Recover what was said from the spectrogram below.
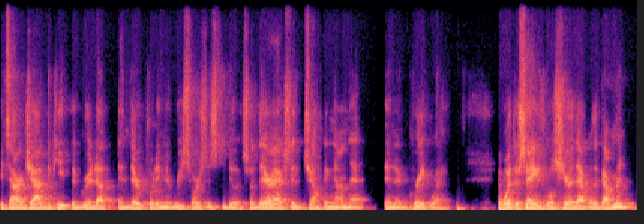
it's our job to keep the grid up and they're putting the resources to do it. So they're actually jumping on that in a great way. And what they're saying is we'll share that with the government,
